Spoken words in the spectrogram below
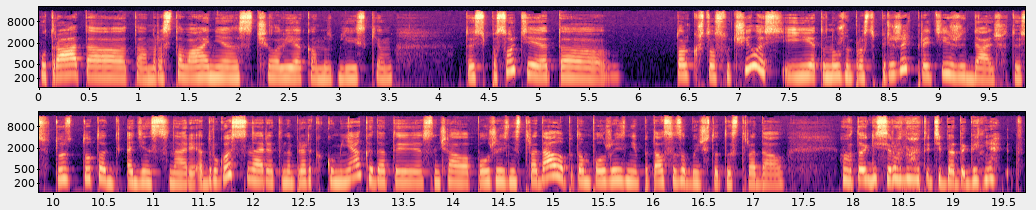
утрата, там, расставание с человеком, с близким То есть, по сути, это только что случилось, и это нужно просто пережить, пройти и жить дальше. То есть тут, тут один сценарий. А другой сценарий — это, например, как у меня, когда ты сначала полжизни страдал, а потом полжизни пытался забыть, что ты страдал. В итоге все равно это тебя догоняет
